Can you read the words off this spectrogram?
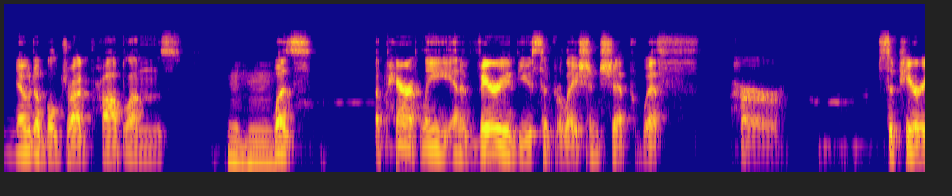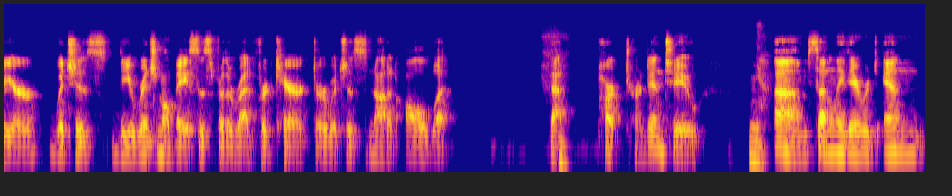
notable drug problems, hmm was apparently in a very abusive relationship with her superior, which is the original basis for the Redford character, which is not at all what that part turned into. Yeah. Um, suddenly they were and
